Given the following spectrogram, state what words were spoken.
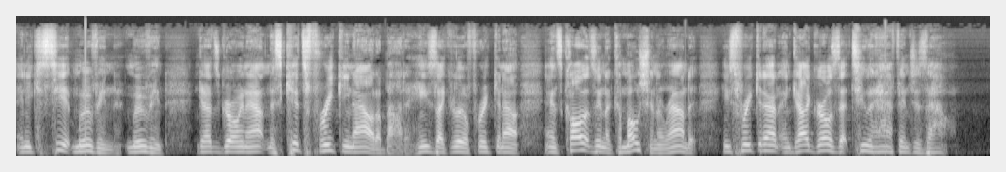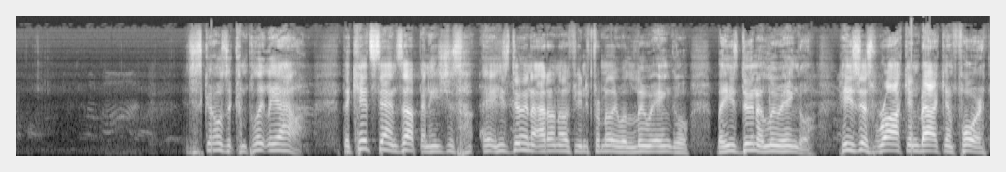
and you can see it moving, moving. God's growing out, and this kid's freaking out about it. He's like really freaking out, and it's causing a commotion around it. He's freaking out, and God grows that two and a half inches out. It just grows it completely out. The kid stands up and he's just, he's doing, I don't know if you're familiar with Lou Engle, but he's doing a Lou Engle. He's just rocking back and forth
